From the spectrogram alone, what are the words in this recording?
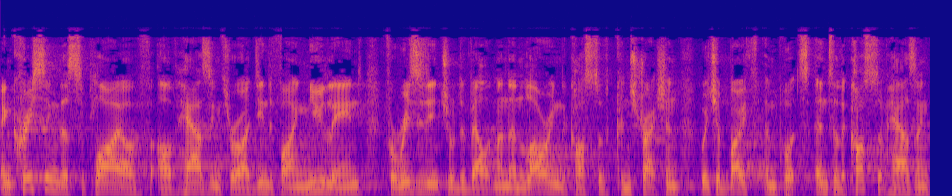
increasing the supply of, of housing through identifying new land for residential development and lowering the cost of construction, which are both inputs into the cost of housing,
